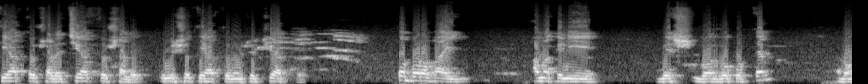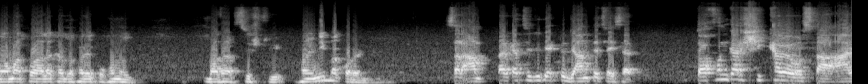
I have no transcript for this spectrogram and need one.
তিয়াত্তর সালে, ছিয়াত্তর সালে, উনিশশো তিয়াত্তর, উনিশশো ছিয়াত্তর। তো বড় ভাই আমাকে নিয়ে বেশ গর্ব করতেন এবং আমার পড়ালেখা ব্যাপারে কখনোই বাধার সৃষ্টি হয়নি বা করেনি। স্যার, আপনার কাছে যদি একটু জানতে চাই, স্যার, তখনকার শিক্ষা ব্যবস্থা আর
